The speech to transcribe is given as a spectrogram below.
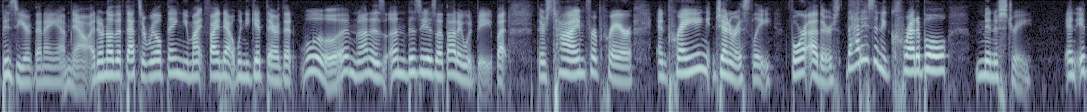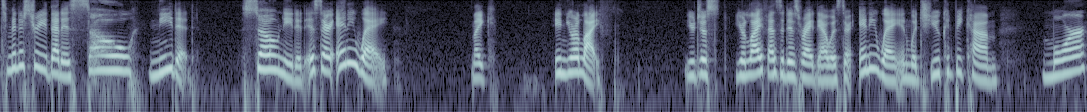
busier than I am now. I don't know that that's a real thing. You might find out when you get there that, whoa, I'm not as unbusy as I thought I would be. But there's time for prayer and praying generously for others. That is an incredible ministry. And it's ministry that is so needed. So needed. Is there any way, like in your life, you're just, your life as it is right now, is there any way in which you could become more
